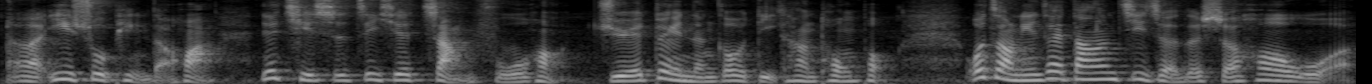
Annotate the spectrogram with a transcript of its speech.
呃，艺术品的话，那其实这些涨幅哈，绝对能够抵抗通膨。我早年在当记者的时候，我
